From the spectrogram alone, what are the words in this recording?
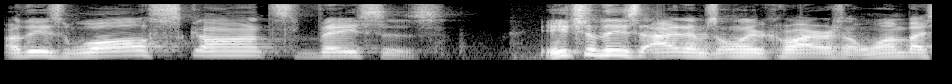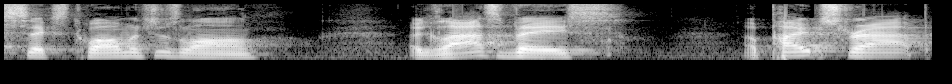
are these wall sconce vases. Each of these items only requires a 1 by 6 12 inches long, a glass vase, a pipe strap,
